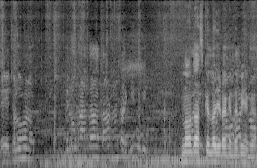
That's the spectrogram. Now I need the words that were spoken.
ਤੇ ਚਲੋ ਹੁਣ ਕਿਲੋ ਖਾਣ ਦਾ ਤਾਂ ਠਾਂ ਕਰ ਗਈ ਹੋਗੀ 9-10 ਕਿਲੋ ਜਿਹੜਾ ਕਹਿੰਦੇ ਵੀ ਹੈਗਾ।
